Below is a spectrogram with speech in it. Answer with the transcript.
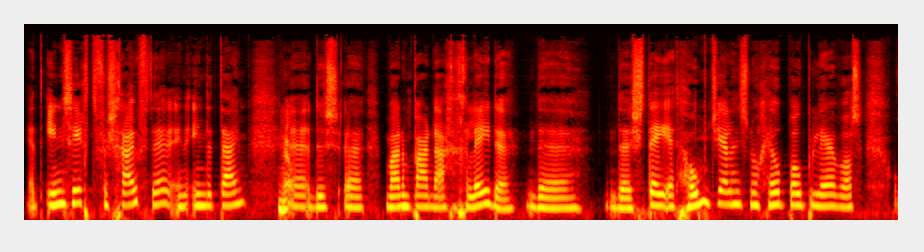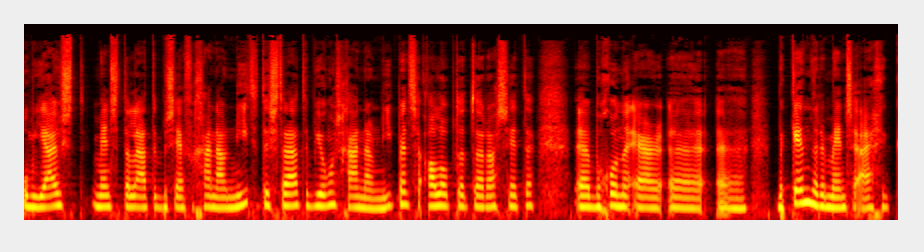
het inzicht verschuift hè, in, in de time. Ja. dus waar een paar dagen geleden de, de Stay at Home Challenge nog heel populair was. Om juist mensen te laten beseffen: ga nou niet de straat op, jongens. Ga nou niet met z'n allen op dat terras zitten. Uh, begonnen er uh, uh, bekendere mensen eigenlijk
